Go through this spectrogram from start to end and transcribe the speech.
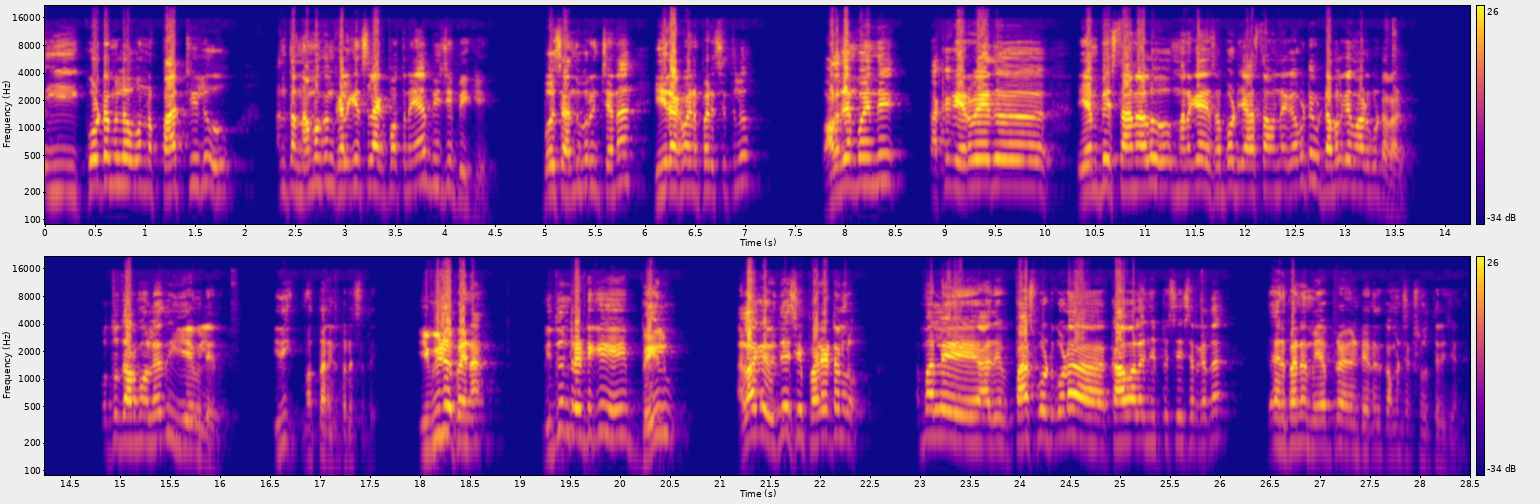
ఈ కూటమిలో ఉన్న పార్టీలు అంత నమ్మకం కలిగించలేకపోతున్నాయా బీజేపీకి? బహుశా అందు గురించేనా? ఈ రకమైన పరిస్థితులు? వాళ్ళదేం పోయింది? చక్కగా ఇరవై ఐదు ఎంపీ స్థానాలు మనకే సపోర్ట్ చేస్తూ ఉన్నాయి కాబట్టి డబుల్ గేమ్ ఆడుకుంటారు వాళ్ళు. కొత్త ధర్మం లేదు ఏమీ లేదు. ఇది మొత్తానికి పరిస్థితి. ఈ వీడియో పైన మిథున్ రెడ్డికి బెయిల్. అలాగే విదేశీ పర్యటనలు. మళ్ళీ అది పాస్పోర్ట్ కూడా కావాలని చెప్పేసి చేశారు కదా. దానిపైన మీ అభిప్రాయం ఏంటి అనేది కామెంట్ సెక్షన్లో తెలియజేయండి.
